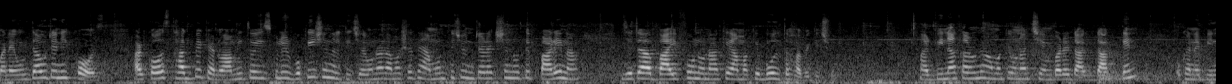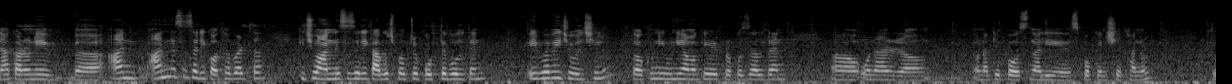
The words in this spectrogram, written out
মানে উইদাউট এনি কজ আর কজ থাকবে কেন? আমি তো এই স্কুলের ভোকেশনাল টিচার ওনার আমার সাথে এমন কিছু ইন্টারাকশন হতে পারে না যেটা বাই ফোন ওনাকে আমাকে বলতে হবে কিছু। আর বিনা কারণে আমাকে ওনার চেম্বারে ডাক, ডাকতেন। ওখানে বিনা কারণে আননেসেসারি কথাবার্তা, কিছু আননেসেসারি কাগজপত্র পড়তে বলতেন। এইভাবেই চলছিল। তখনই উনি আমাকে প্রপোজাল দেন ওনার ওনাকে পার্সোনালি স্পোকেন শেখানোর। তো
